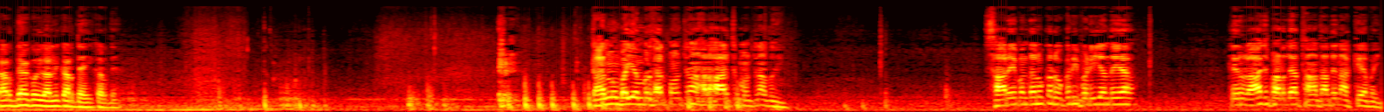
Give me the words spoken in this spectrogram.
ਕਰਦੇ ਆ ਕੋਈ ਗੱਲ ਨਹੀਂ ਕਰਦੇ ਆ ਜੀ ਕਰਦੇ ਆ। ਕੱਲ ਨੂੰ ਬਾਈ ਅੰਮ੍ਰਿਤਸਰ ਪਹੁੰਚਣਾ ਹਰ ਹਾਲ ਚ ਪਹੁੰਚਣਾ ਤੁਸੀਂ। ਸਾਰੇ ਬੰਦਿਆਂ ਨੂੰ ਘਰੋਂ ਘਰੀ ਫੜੀ ਜਾਂਦੇ ਆ। ਕਿ ਰਾਹ 'ਚ ਫੜ ਲਿਆ ਥਾਂ ਥਾਂ ਤੇ ਨਾਕੇ ਆ ਬਾਈ।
